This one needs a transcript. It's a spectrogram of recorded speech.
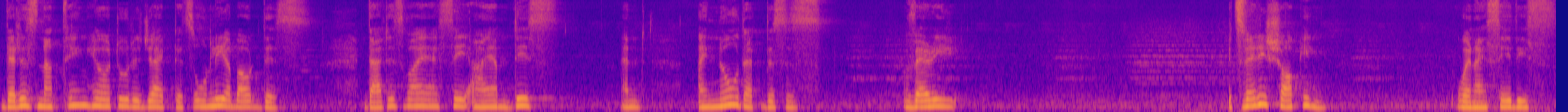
There is nothing here to reject, it's only about this. That is why I say I am this. And I know that this is very, it's very shocking when I say this,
